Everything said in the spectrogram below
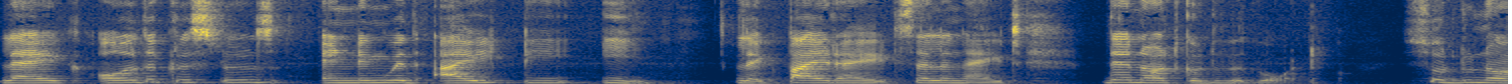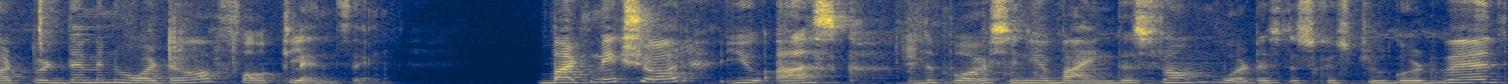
Like all the crystals ending with ite like pyrite selenite they're not good with water. So do not put them in water for cleansing but make sure you ask the person you're buying this from what is this crystal good with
